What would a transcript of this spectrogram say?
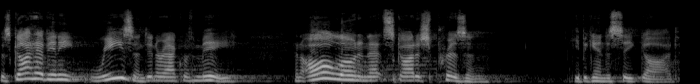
Does God have any reason to interact with me? And all alone in that Scottish prison, he began to seek God.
